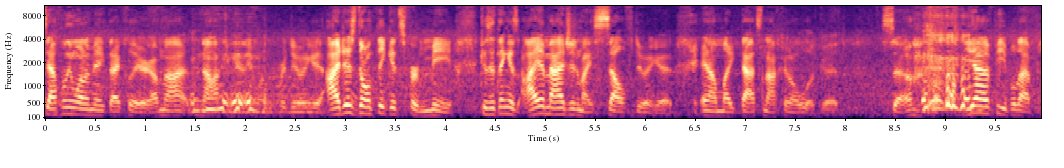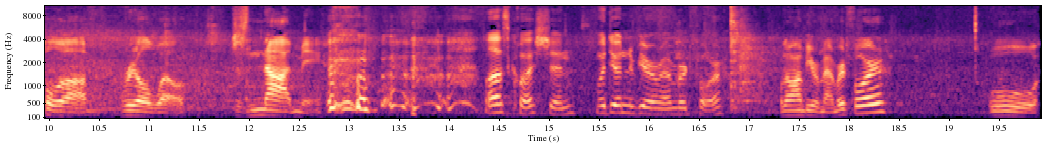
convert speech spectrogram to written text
Definitely want to make that clear. I'm not knocking anyone for doing it. I just don't think it's for me. Because the thing is, I imagine myself doing it, and I'm like, that's not gonna look good. So you have people that pull it off real well, just not me. Last question. What do you want to be remembered for? What do I want to be remembered for? Ooh,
